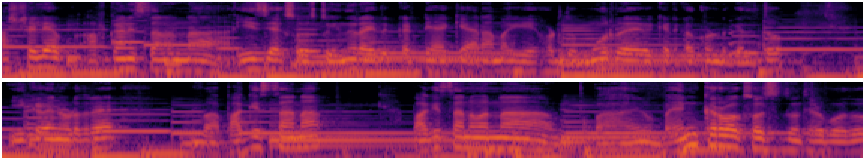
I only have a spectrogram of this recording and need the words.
ಆಸ್ಟ್ರೇಲಿಯಾ ಅಫ್ಘಾನಿಸ್ತಾನನ್ನು ಈಸಿಯಾಗಿ ಸೋಸ್ತು ಇನ್ನೂರೈದಕ್ಕೆ ಕಟ್ಟಿ ಹಾಕಿ ಆರಾಮಾಗಿ ಹೊಡೆದು ಮೂರೇ ವಿಕೆಟ್ ಕಳ್ಕೊಂಡು ಗೆಲ್ತು. ಈ ಕಡೆ ನೋಡಿದ್ರೆ ಪಾಕಿಸ್ತಾನ, ಪಾಕಿಸ್ತಾನವನ್ನು ಭಯಂಕರವಾಗಿ ಸೋಲಿಸಿತು ಅಂತ ಹೇಳ್ಬೋದು.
